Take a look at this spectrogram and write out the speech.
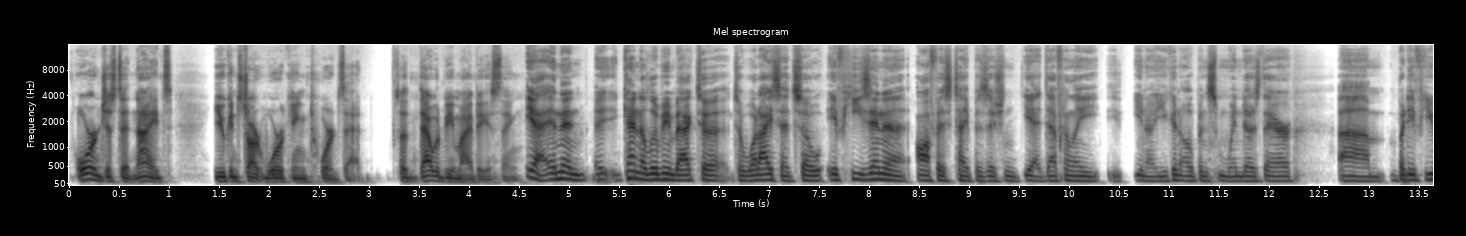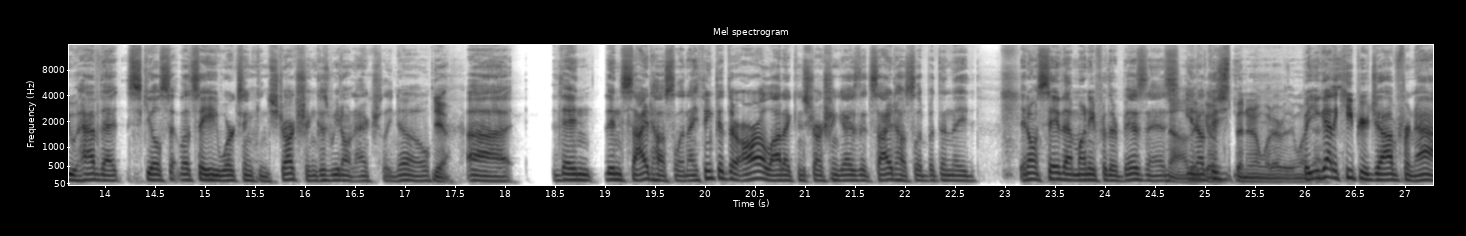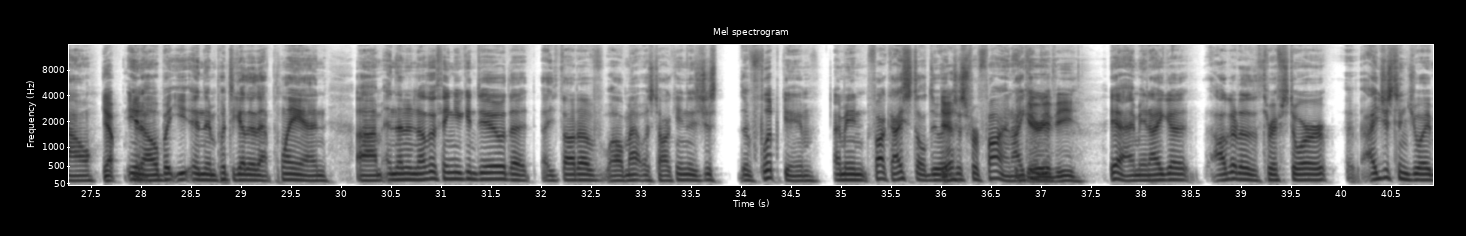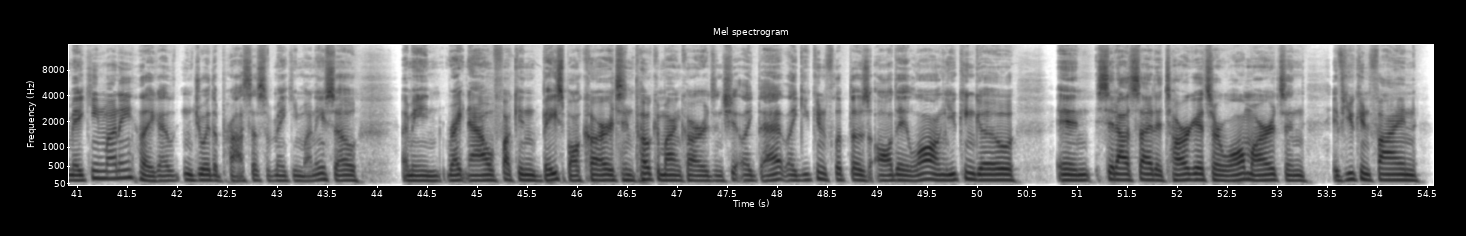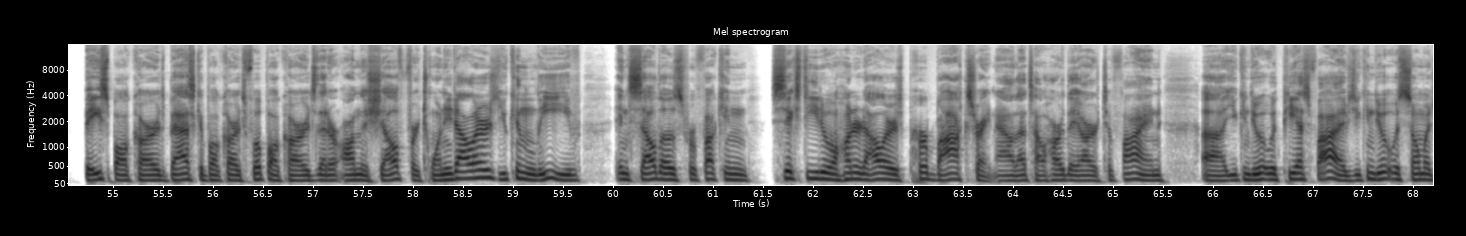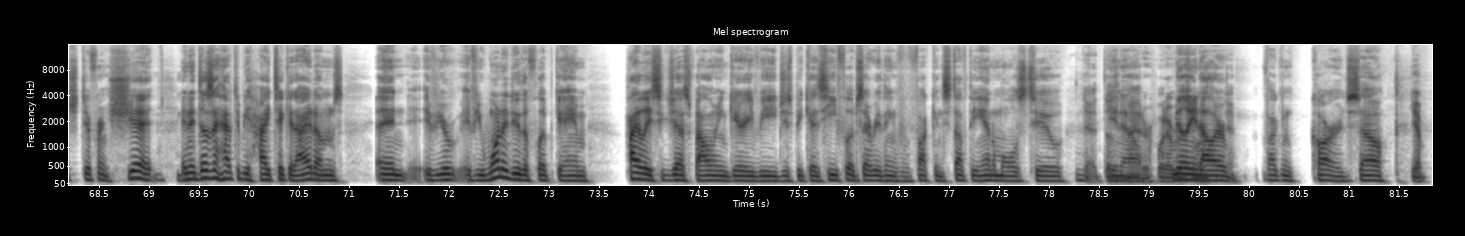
or just at nights, you can start working towards that. So that would be my biggest thing. Yeah, and then uh, kind of looping back to to what I said. So if he's in an office type position, yeah, definitely, you know, you can open some windows there. Um, but if you have that skill set, let's say he works in construction because we don't actually know. Yeah. Uh, then then side hustle, and I think that there are a lot of construction guys that side hustle it, but then they they don't save that money for their business. No, you know, go because spend it on whatever they want. but you got to keep your job for now Yep. you Yeah. know but you and then put together that plan um, and then another thing you can do that i thought of while matt was talking is just the flip game i mean fuck i still do Yeah. it just for fun i can Gary do- V. yeah i mean i go i'll go to the thrift store i just enjoy making money like i enjoy the process of making money so I mean, right now, fucking baseball cards and Pokemon cards and shit like that. Like, you can flip those all day long. You can go and sit outside of Targets or Walmarts, and if you can find baseball cards, basketball cards, football cards that are on the shelf for twenty dollars, you can leave and sell those for fucking sixty to hundred dollars per box right now. That's how hard they are to find. Uh, you can do it with PS5s. You can do it with so much different shit, and it doesn't have to be high ticket items. And if you're if you want to do the flip game, highly suggest following Gary Vee just because he flips everything from fucking stuffed animals to Yeah, it doesn't know, matter. Whatever. million dollar worth. Fucking cards. So, Yep.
